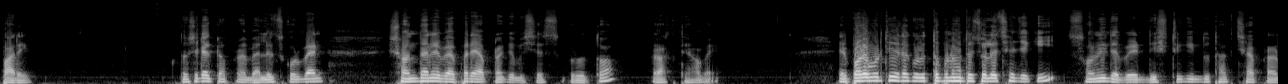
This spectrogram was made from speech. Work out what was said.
পারে। তো সেটা একটু আপনারা ব্যালেন্স করবেন। সন্তানের ব্যাপারে আপনাকে বিশেষ গুরুত্ব রাখতে হবে। এর পরবর্তী এটা গুরুত্বপূর্ণ হতে চলেছে যে কি, শনিদেবের দৃষ্টি কিন্তু থাকছে আপনার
